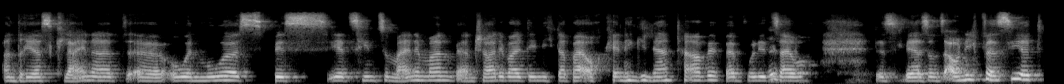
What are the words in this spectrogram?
Andreas Kleinert, äh, Owen Moores bis jetzt hin zu meinem Mann, Bernd Schadewald, den ich dabei auch kennengelernt habe beim Polizeiruf. Das wäre sonst auch nicht passiert.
